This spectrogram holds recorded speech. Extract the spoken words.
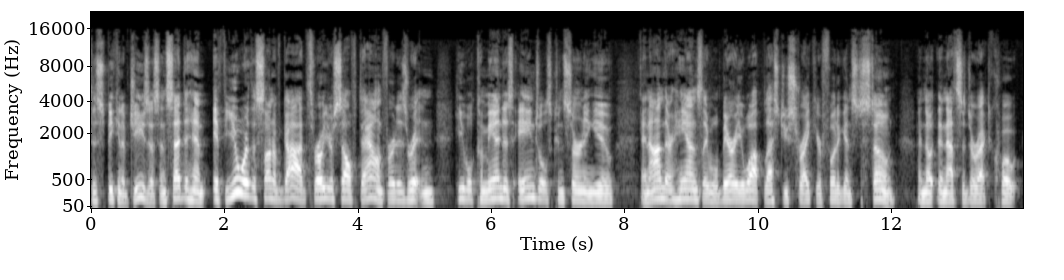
this speaking of Jesus, and said to him, If you were the Son of God, throw yourself down, for it is written, He will command His angels concerning you, and on their hands they will bear you up, lest you strike your foot against a stone. And, that's a direct quote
